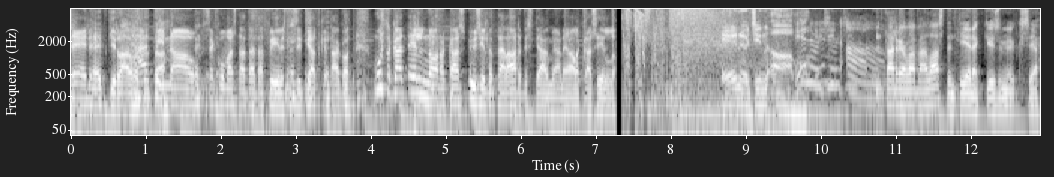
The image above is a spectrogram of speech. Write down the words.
Sen Hetki rauhoitutaan. Happy now. Se kuvastaa tätä fiilistä. Sitten jatketaan kohta. Muistakaa, että Elinora kanssa ysiltä täällä artistiaamiainen alkaa silloin. Energin aamu. Energin aamu. tarjolla vähän lasten tiedekysymyksiä.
